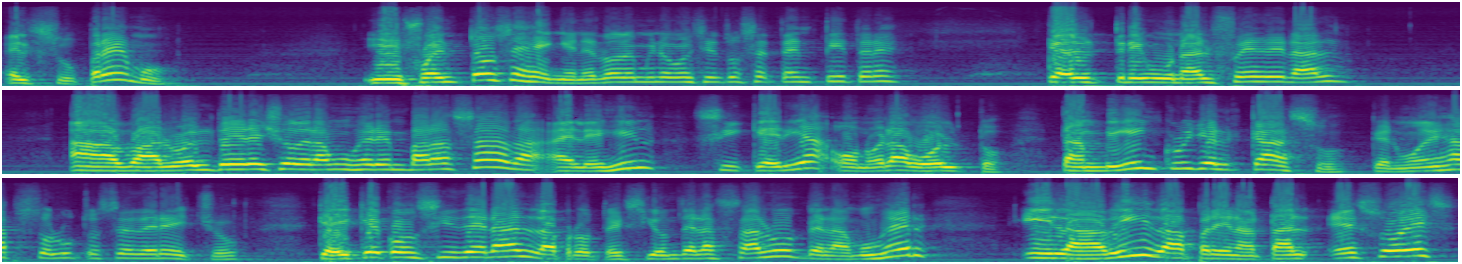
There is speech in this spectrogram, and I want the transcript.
el Supremo. Y fue entonces en enero de 1973 que el Tribunal Federal avaló el derecho de la mujer embarazada a elegir si quería o no el aborto. También incluye el caso, que no es absoluto ese derecho, que hay que considerar la protección de la salud de la mujer y la vida prenatal. Eso es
